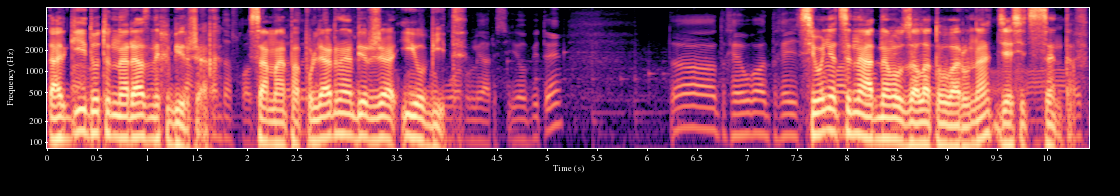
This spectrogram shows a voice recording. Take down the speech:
Торги идут на разных биржах. Самая популярная биржа – Иобит. Сегодня цена одного золотого руна 10 центов.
